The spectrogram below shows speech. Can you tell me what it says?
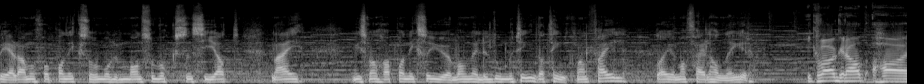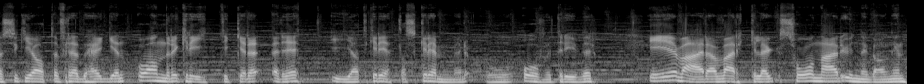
ber deg om å få panikk, så må man som voksen si at nei, hvis man har panikk, så gjør man veldig dumme ting. Da tenker man feil. Da gjør man feil handlinger. I hva grad har psykiater Fred Heggen og andre kritikere rett i at Greta skremmer og overdriver? Er verden virkelig så nær undergangen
